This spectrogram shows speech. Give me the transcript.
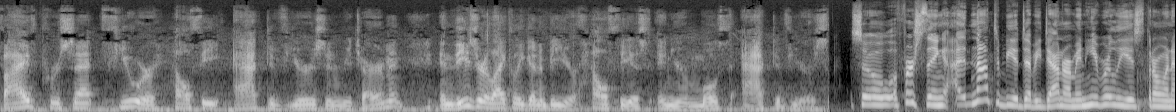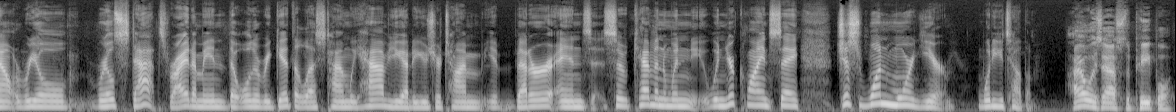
5% fewer healthy, active years in retirement. And these are likely going to be your healthiest and your most active years. So, uh, first thing, uh, not to be a Debbie Downer, I mean, he really is throwing out real, real stats, right? I mean, the older we get, the less time we have. You got to use your time better. And so, Kevin, when when your clients say just one more year, what do you tell them? I always ask the people,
